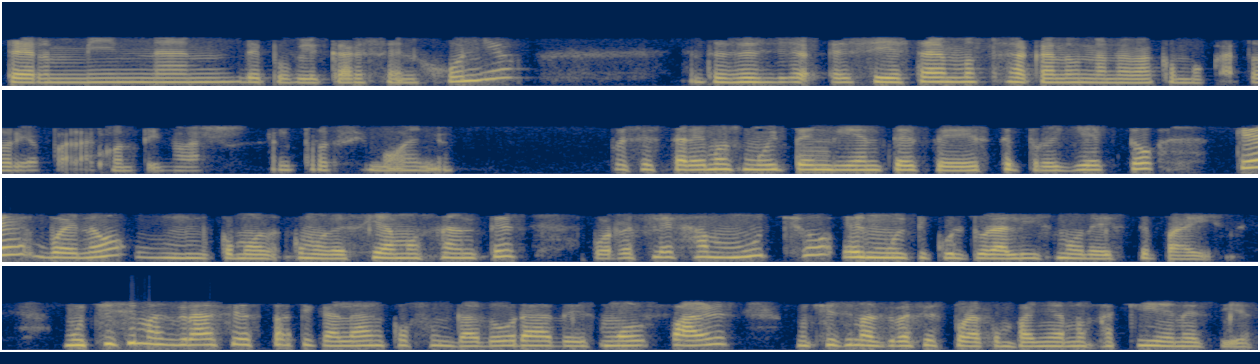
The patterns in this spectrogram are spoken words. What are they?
terminan de publicarse en junio. Entonces, yo, eh, sí estaremos sacando una nueva convocatoria para continuar el próximo año. Pues estaremos muy pendientes de este proyecto que, bueno, mm, como, como decíamos antes, pues refleja mucho el multiculturalismo de este país. Muchísimas gracias, Patti Galán, cofundadora de Small Fires. Muchísimas gracias por acompañarnos aquí en SBS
